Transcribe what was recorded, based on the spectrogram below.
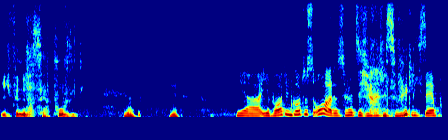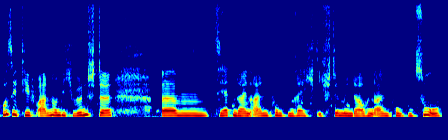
ich finde das sehr positiv. Hm. Hm. Ja, Ihr Wort in Gottes Ohr, das hört sich alles wirklich sehr positiv an und ich wünschte, ähm, Sie hätten da in allen Punkten recht. Ich stimme Ihnen da auch in allen Punkten zu.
